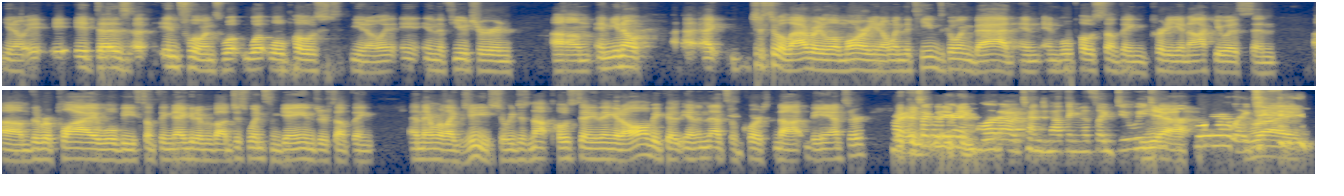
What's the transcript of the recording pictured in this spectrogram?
you know, it, it, it does uh, influence what what we'll post, you know, in, in the future, and um, and you know, I, just to elaborate a little more, you know, when the team's going bad and, and we'll post something pretty innocuous and um, the reply will be something negative about just win some games or something. And then we're like, geez, should we just not post anything at all? Because, and that's of course not the answer. Right. It It's can- like when you're it getting blown out ten to nothing, and it's like, do we? Yeah. score? Like, right.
